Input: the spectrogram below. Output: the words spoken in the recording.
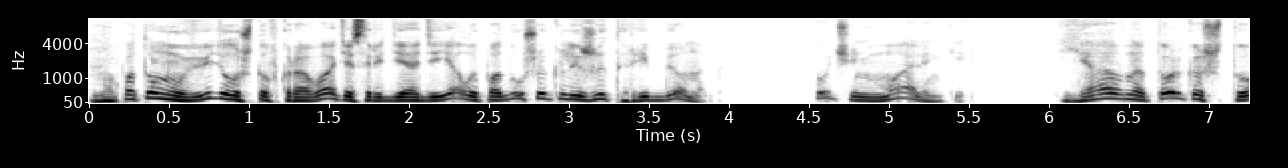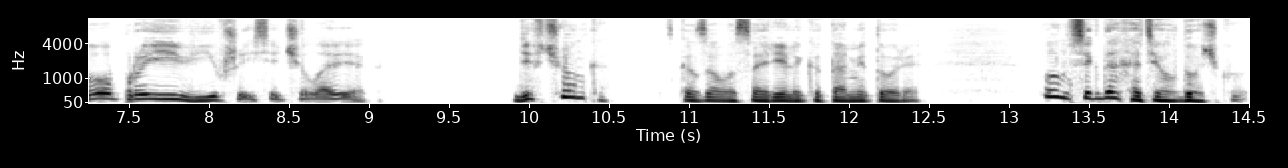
но потом увидел, что в кровати среди одеял и подушек лежит ребенок. Очень маленький, явно только что проявившийся человек. «Девчонка», — сказала Сарелика Тамитори, — «он всегда хотел дочку.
